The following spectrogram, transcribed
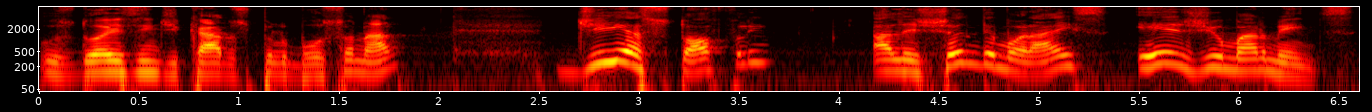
os dois indicados pelo Bolsonaro, Dias Toffoli, Alexandre de Moraes e Gilmar Mendes.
